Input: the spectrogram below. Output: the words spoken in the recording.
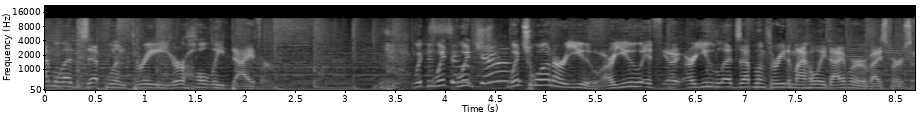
I'm Led Zeppelin three, you're Holy Diver. Which which so which, which one are you? Are you if are you Led Zeppelin three to my Holy Diver or vice versa?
